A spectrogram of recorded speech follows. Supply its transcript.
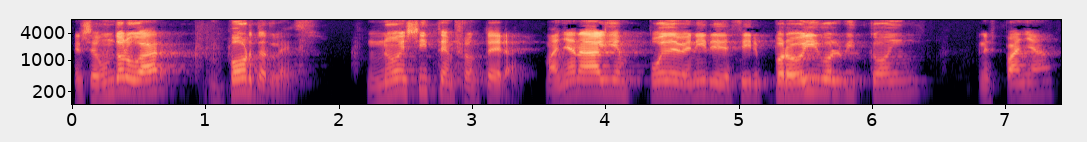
En segundo lugar, borderless. No existen fronteras. Mañana alguien puede venir y decir, prohíbo el Bitcoin en España.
